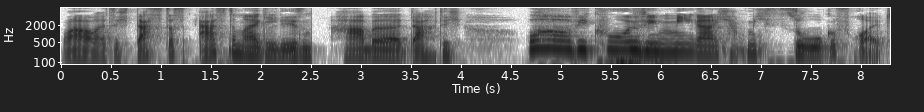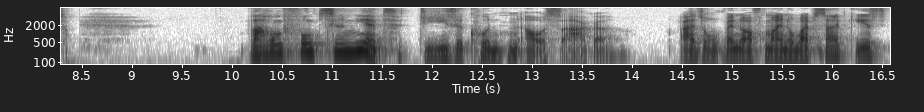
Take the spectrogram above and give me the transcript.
Wow, als ich das das erste Mal gelesen habe, dachte ich, wow, wie cool, wie mega, ich habe mich so gefreut. Warum funktioniert diese Kundenaussage? Also, wenn du auf meine Website gehst,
